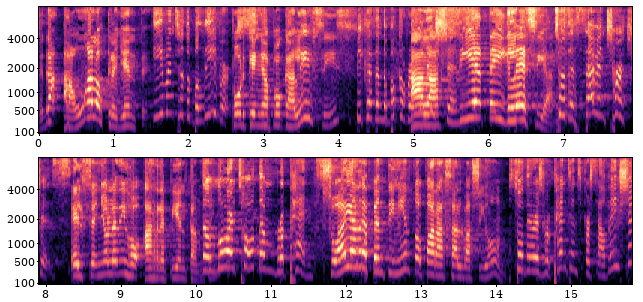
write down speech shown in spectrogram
¿verdad? Aún a los creyentes. even to the believers. Porque en Apocalipsis, because in the book of a las Revelation, siete iglesias, to the seven churches, el Señor le dijo, arrepiéntanse. the Lord told them, repent. So hay arrepentimiento para salvación So there is repentance for salvation,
